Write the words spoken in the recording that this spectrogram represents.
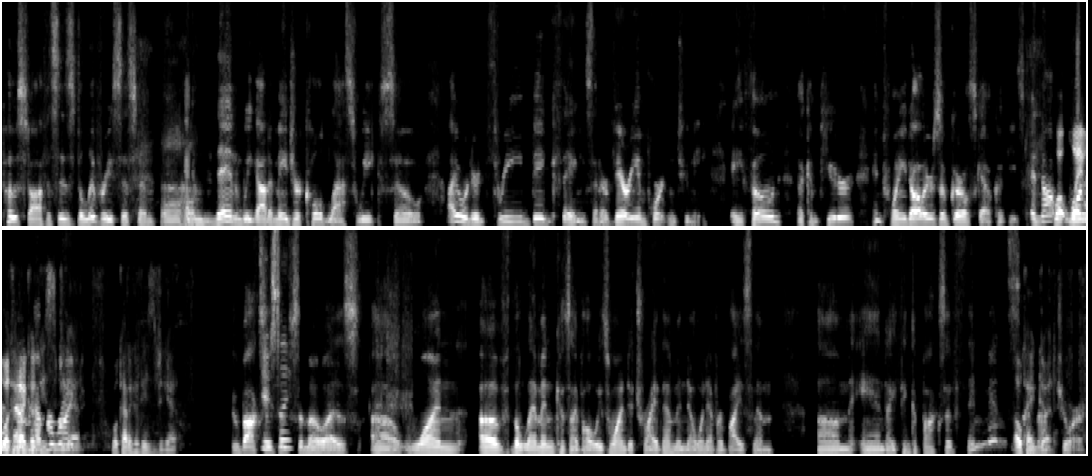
post office's delivery system, Uh-huh. and then we got a major cold last week. So I ordered three big things that are very important to me: a phone, a computer, and twenty dollars of Girl Scout cookies. And not What wait, what kind of cookies did you arrived. get? What kind of cookies did you get? Two boxes Seriously? of Samoas, uh, one of the lemon because I've always wanted to try them and no one ever buys them. Um, and I think a box of Thin Mints. Okay, I'm not good. sure.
